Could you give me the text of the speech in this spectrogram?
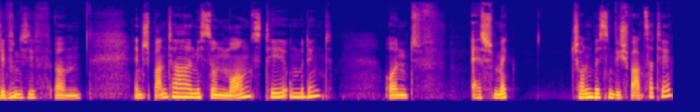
Definitiv ähm, entspannter, nicht so ein Morgenstee unbedingt. Und es schmeckt schon ein bisschen wie schwarzer Tee,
